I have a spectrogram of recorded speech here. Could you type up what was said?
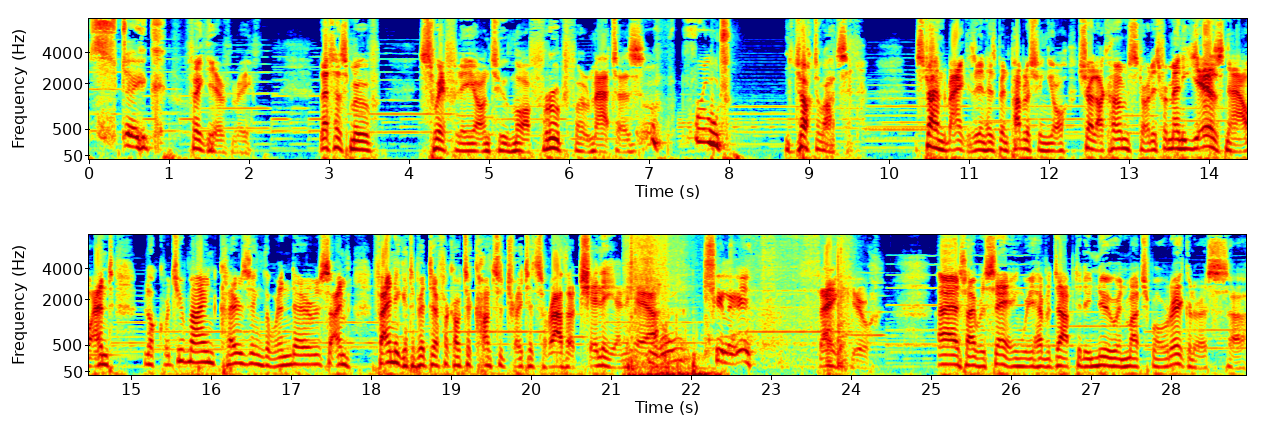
stake? Forgive me. Let us move swiftly on to more fruitful matters. Hmm, fruit. Dr. Watson, Strand Magazine has been publishing your Sherlock Holmes stories for many years now, and look, would you mind closing the windows? I'm finding it a bit difficult to concentrate. It's rather chilly in here. Chilly? Thank you. As I was saying, we have adopted a new and much more rigorous uh,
